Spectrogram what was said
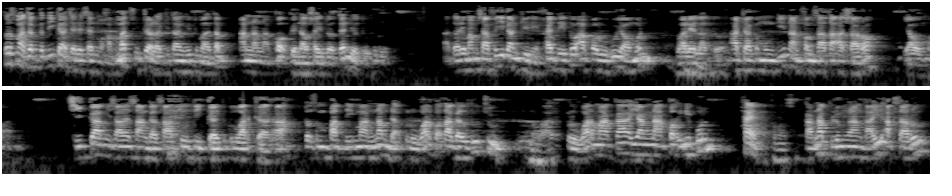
Terus mazhab ketiga dari Said Muhammad sudah lah kita gitu mazhab anak kok benal khaidoten ya tuhuru. Nah, dari Imam Syafi'i kan gini, haid itu akoluhu yaumun walilatun. Ada kemungkinan khamsata asyara yauman. Jika misalnya tanggal 1, 3 itu keluar darah, terus 4, 5, 6 tidak keluar, kok tanggal 7 keluar, keluar maka yang nakok ini pun haid. Karena belum melangkai aksarul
